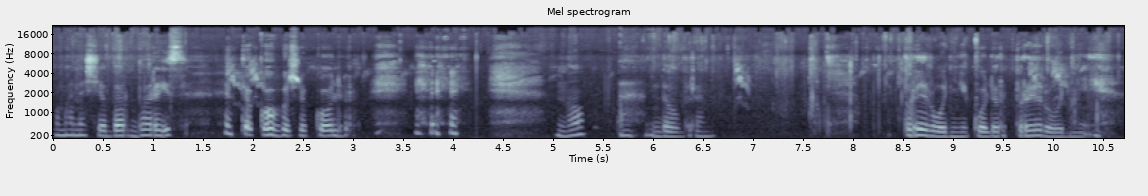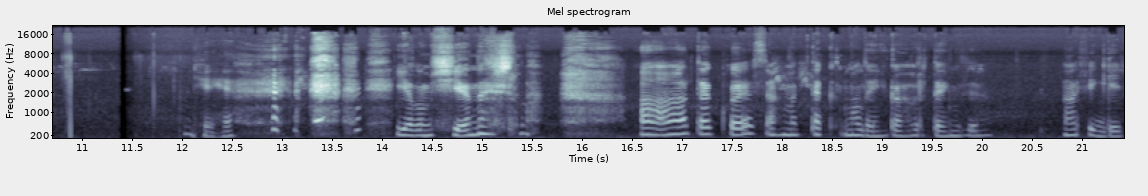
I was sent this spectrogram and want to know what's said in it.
У мене ще барбарис такого ж кольору. Ну, е, добре. Природній кольор, природній. Ні. Я вам ще знайшла. А, таке саме так маленька гортензія. Офігеть.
